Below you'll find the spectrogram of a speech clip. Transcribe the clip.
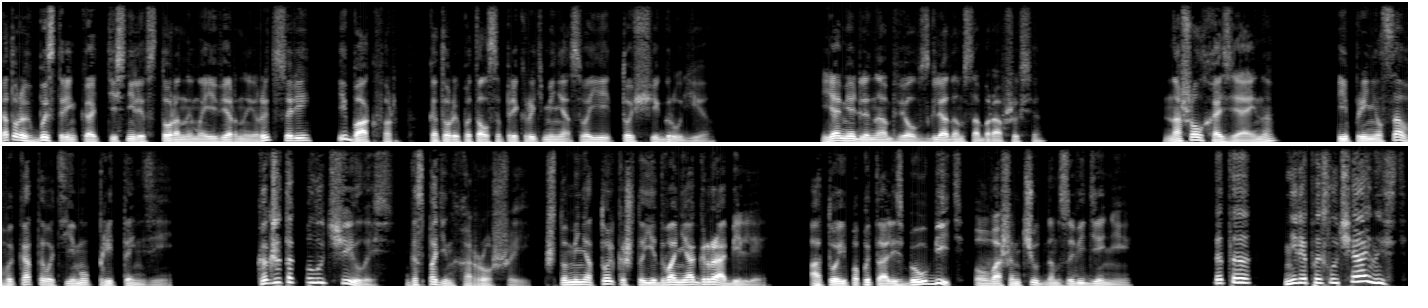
которых быстренько оттеснили в стороны мои верные рыцари, и Бакфорд, который пытался прикрыть меня своей тощей грудью. Я медленно обвел взглядом собравшихся, нашел хозяина и принялся выкатывать ему претензии. «Как же так получилось, господин хороший, что меня только что едва не ограбили, а то и попытались бы убить в вашем чудном заведении?» «Это нелепая случайность?»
